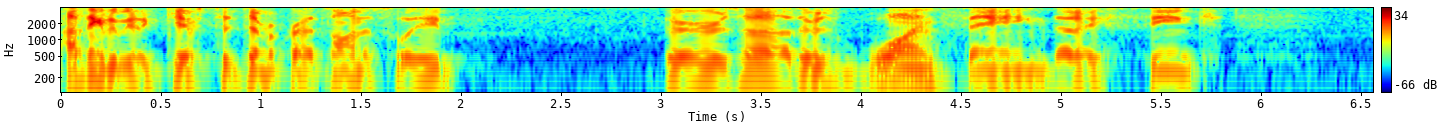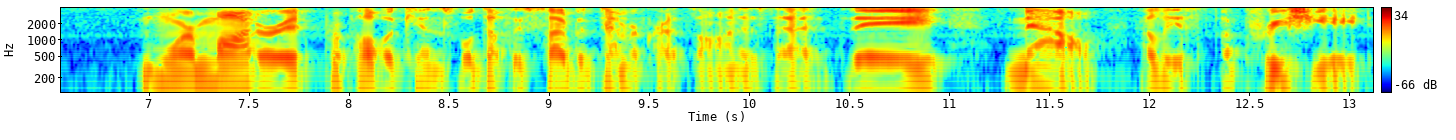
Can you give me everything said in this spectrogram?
I think it'll be a gift to Democrats. Honestly, there's uh, there's one thing that I think more moderate Republicans will definitely side with Democrats on is that they now at least appreciate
